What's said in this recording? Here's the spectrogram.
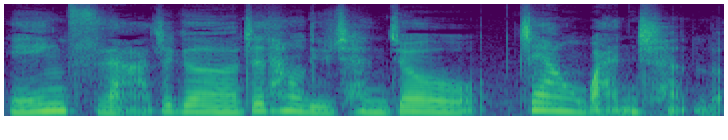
也因此啊，这个这趟旅程就这样完成了。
